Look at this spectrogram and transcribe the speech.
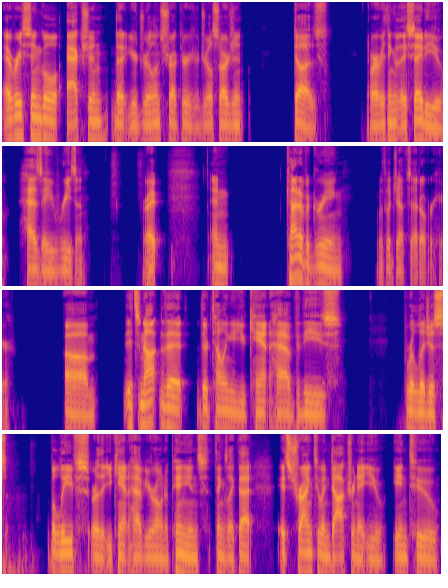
Every single action that your drill instructor, your drill sergeant does, or everything that they say to you has a reason, right? And kind of agreeing with what Jeff said over here. Um, it's not that they're telling you you can't have these religious beliefs or that you can't have your own opinions, things like that. It's trying to indoctrinate you into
